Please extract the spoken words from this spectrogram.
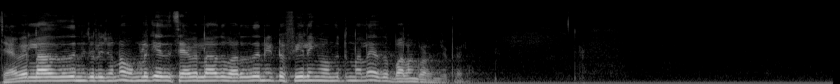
தேவையில்லாததுன்னு சொல்லி சொன்னால் உங்களுக்கு இது தேவையில்லாதது வருதுன்னுட்டு ஃபீலிங் வந்துட்டுனாலே அது பலம் குறைஞ்சி போயிடும்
